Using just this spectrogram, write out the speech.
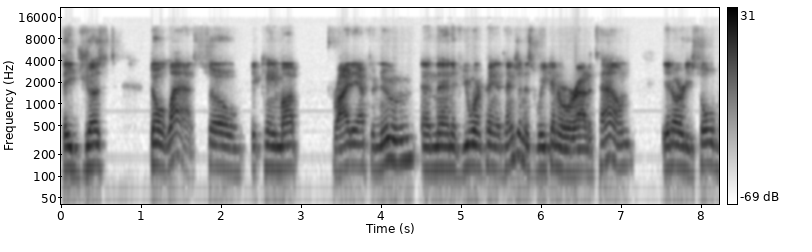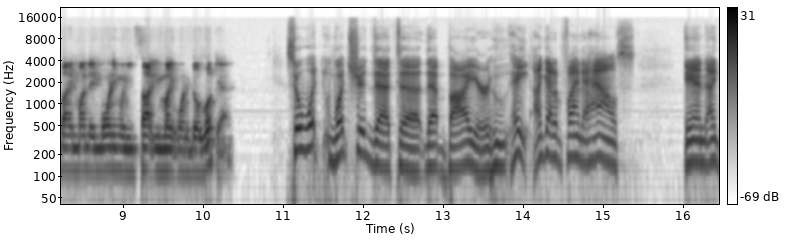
They just, don't last. So it came up Friday afternoon. And then if you weren't paying attention this weekend or were out of town, it already sold by Monday morning when you thought you might want to go look at it. So what what should that uh, that buyer who hey I got to find a house and I,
